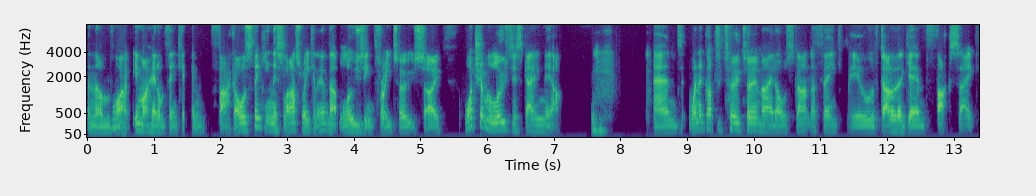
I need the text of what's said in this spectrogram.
And I'm like, in my head, I'm thinking, fuck, I was thinking this last week and I ended up losing 3 2. So watch them lose this game now. and when it got to 2 2, mate, I was starting to think, we've done it again. Fuck's sake.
